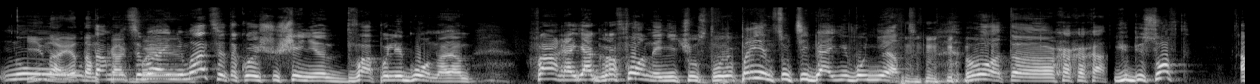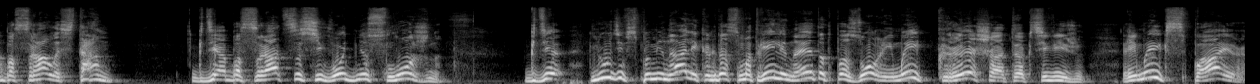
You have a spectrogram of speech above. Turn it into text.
Ну, и на этом там как лицевая бы... анимация, такое ощущение, два полигона. Фара, я графона не чувствую. Принц, у тебя его нет. Вот, э, ха-ха-ха. Ubisoft обосралась там, где обосраться сегодня сложно. Где люди вспоминали, когда смотрели на этот позор, ремейк Крэша от Activision, ремейк Spyro,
